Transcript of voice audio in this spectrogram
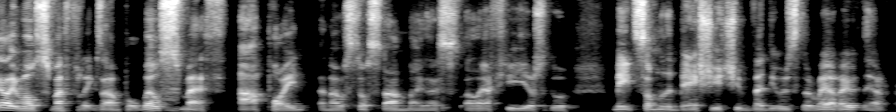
yeah, like Will Smith, for example. Will Smith at a point, and I will still stand by this. uh, Like a few years ago, made some of the best YouTube videos there were out there.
